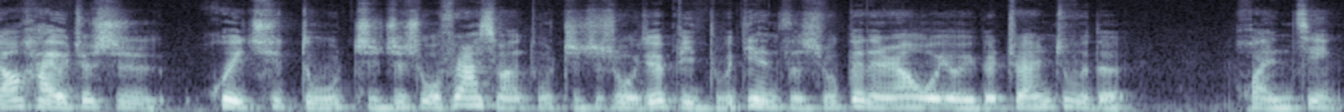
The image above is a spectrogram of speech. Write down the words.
然后还有就是会去读纸质书，我非常喜欢读纸质书，我觉得比读电子书更能让我有一个专注的环境。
